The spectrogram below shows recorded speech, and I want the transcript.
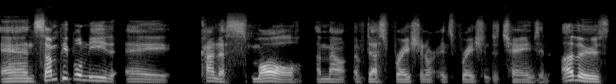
And some people need a kind of small amount of desperation or inspiration to change, and others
